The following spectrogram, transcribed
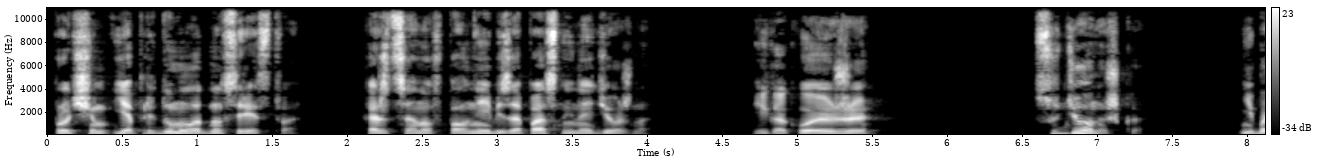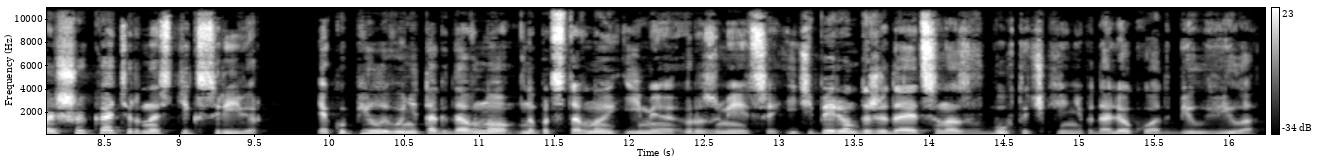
Впрочем, я придумал одно средство. Кажется, оно вполне безопасно и надежно. И какое же? Суденышко. Небольшой катер на Стикс-Ривер – я купил его не так давно, на подставное имя, разумеется, и теперь он дожидается нас в бухточке неподалеку от Билвилла.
